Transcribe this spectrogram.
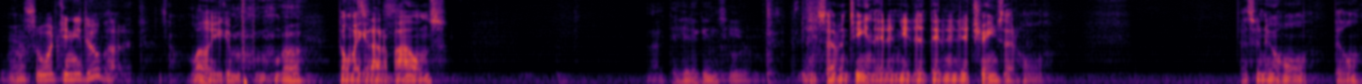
well, so what can you do about it? Well, you can don't make it out of bounds. like to hit against you. In 17, they didn't need to. They didn't need to change that hole. That's a new hole, Bill.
